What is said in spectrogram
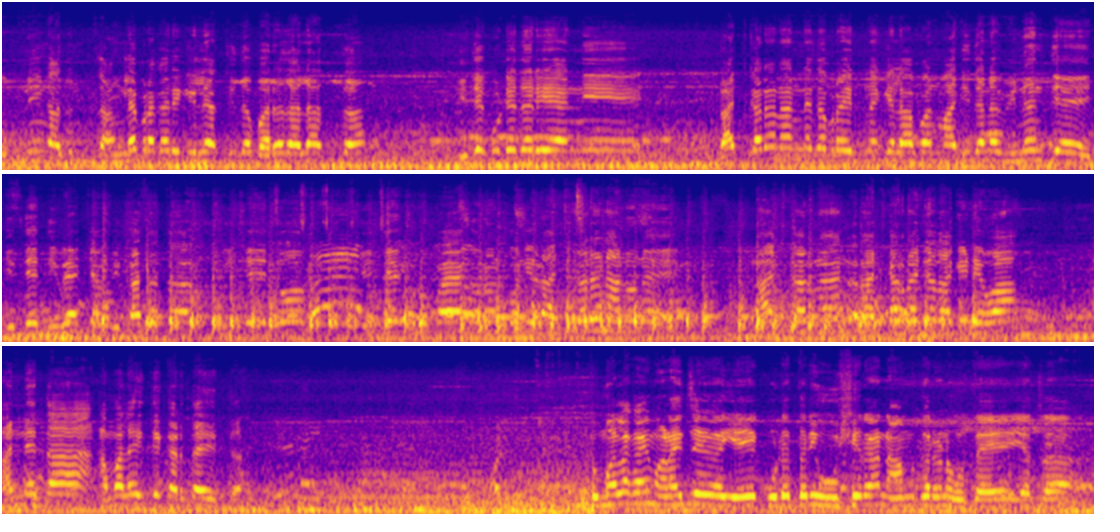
ओपनिंग अजून चांगल्या प्रकारे केली असती तर बरं झालं असतं. इथे कुठेतरी यांनी राजकारण आणण्याचा प्रयत्न केला पण माझी त्यांना विनंती आहे जिथे दिव्याच्या विकासाचा विषय तो तिथे कृपया करून कोणी राजकारण आणू नये. राजकारण राजकारणाच्या जागी ठेवा. अन्यथा आम्हाला इथे करता येतं. तुम्हाला काय म्हणायचं हे कुठेतरी उशिरा नामकरण होत आहे याचा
